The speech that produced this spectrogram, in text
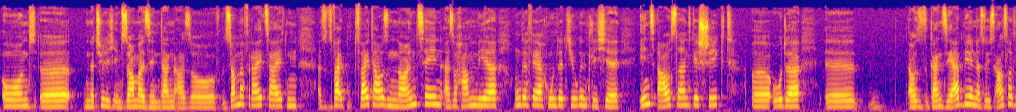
Und äh, natürlich im Sommer sind dann also Sommerfreizeiten. Also 2019 also haben wir ungefähr 100 Jugendliche ins Ausland geschickt äh, oder äh, aus ganz Serbien, also ins Ausland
